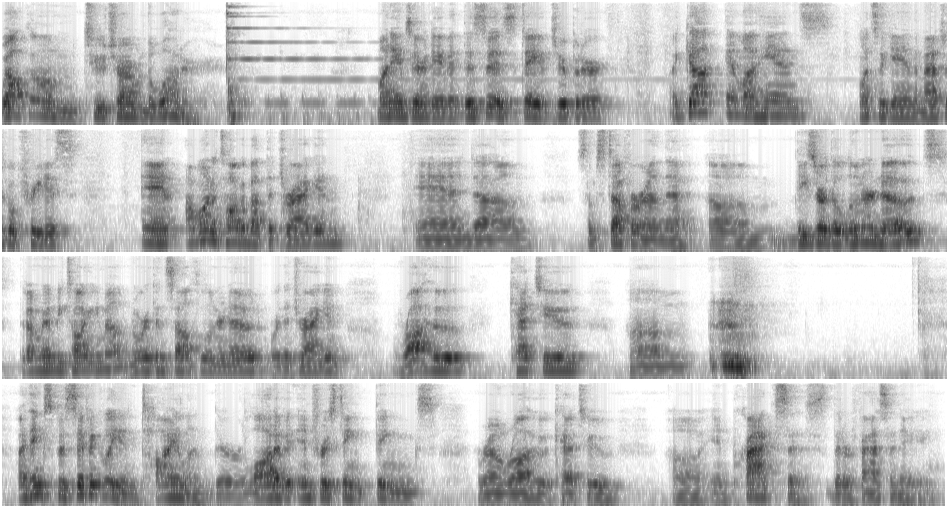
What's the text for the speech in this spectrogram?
Welcome to Charm the Water. My name's Aaron David. This is Day of Jupiter. I got in my hands, once again, the magical treatise, and I want to talk about the dragon and um, some stuff around that. Um, these are the lunar nodes that I'm going to be talking about North and South lunar node, or the dragon, Rahu, Ketu. Um, I think specifically in Thailand, there are a lot of interesting things around Rahu Ketu uh, in praxis that are fascinating,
